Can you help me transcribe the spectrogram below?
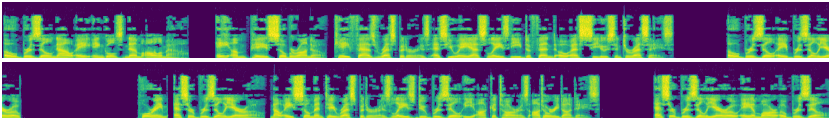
O Brasil now a Ingles nem alemão. A um país soberano, que faz respeitar as suas leis e defende os seus interesses. O Brasil a brasileiro Porém, esser brasileiro, não a somente respeitar as leis do Brasil e acatar as autoridades. Esser brasileiro amar o Brasil,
